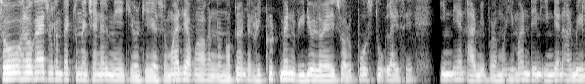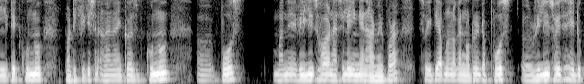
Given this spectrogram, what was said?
So' hello' guys welcome back to my channel make your career so' মই আজি আপোনাৰ কাৰণে নতুন এটা ৰিক্ৰুটমেণ্ট ভিডিঅ' লৈ আহিছোঁ আৰু পষ্টটো ওলাইছে ইণ্ডিয়ান আৰ্মিৰ পৰা। মই ইমান দিন ইণ্ডিয়ান আৰ্মি ৰিলেটেড কোনো নটিফিকেশ্যন অনা নাই বিকজ কোনো পষ্ট মানে ৰিলিজ হোৱা নাছিলে ইণ্ডিয়ান আৰ্মিৰ পৰা। চ' এতিয়া আপোনালোকে নতুন এটা পষ্ট ৰিলিজ হৈছে সেইটোক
